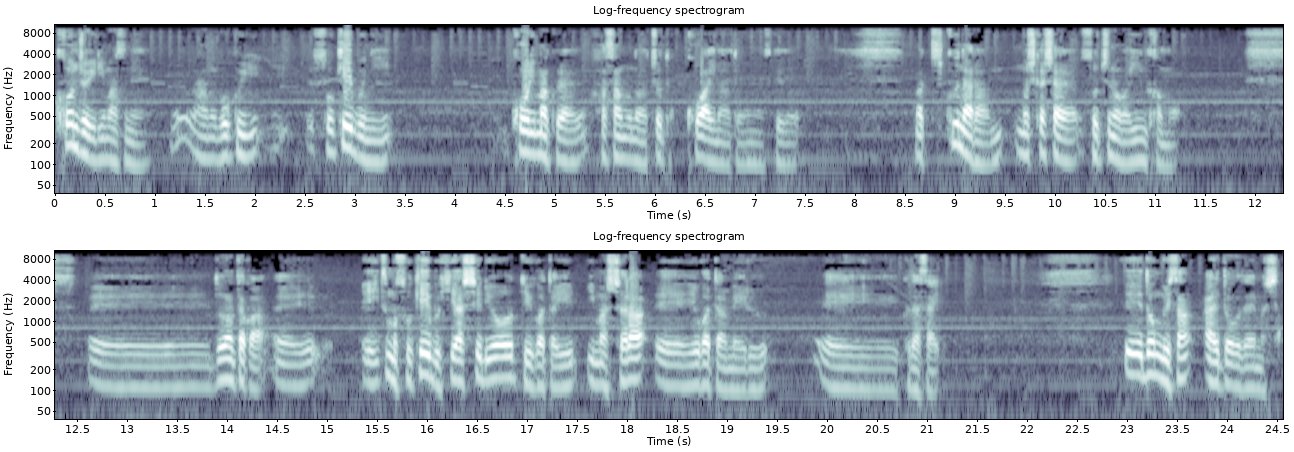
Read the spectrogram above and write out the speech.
根性いりますね。あの、僕、鼠径部に氷枕挟むのはちょっと怖いなと思いますけど。まあ、聞くなら、もしかしたらそっちの方がいいんかも。えー、どなたか、えー、いつも鼠径部冷やしてるよっていう方いましたら、えー、よかったらメール、えー、ください。えー、どんぐりさん、ありがとうございました。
